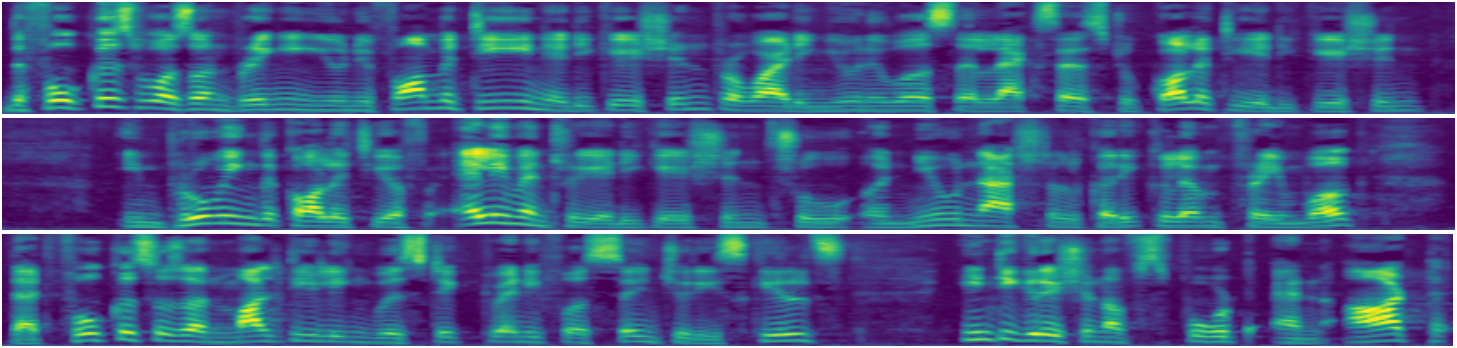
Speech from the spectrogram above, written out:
The focus was on bringing uniformity in education, providing universal access to quality education, improving the quality of elementary education through a new national curriculum framework that focuses on multilinguistic 21st century skills, integration of sport and art,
